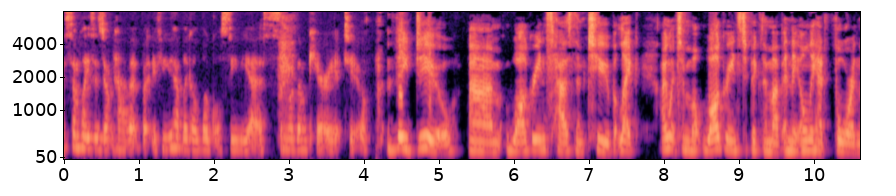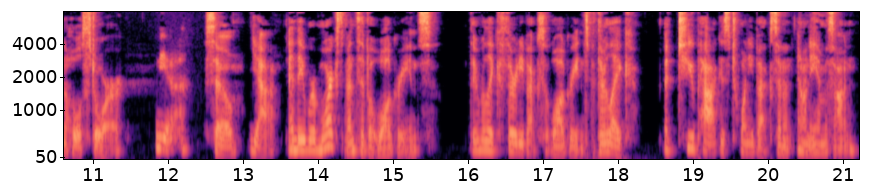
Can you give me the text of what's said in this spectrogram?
some places don't have it, but if you have like a local CVS, some of them carry it too. They do. Um, Walgreens has them too, but like I went to Walgreens to pick them up, and they only had four in the whole store. Yeah. So yeah, and they were more expensive at Walgreens. They were like thirty bucks at Walgreens, but they're like a two pack is twenty bucks on on Amazon.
